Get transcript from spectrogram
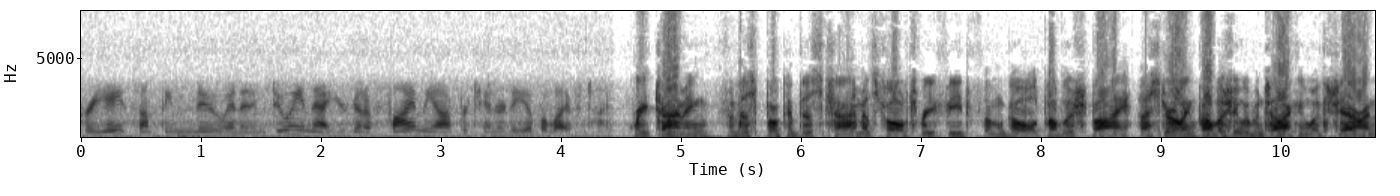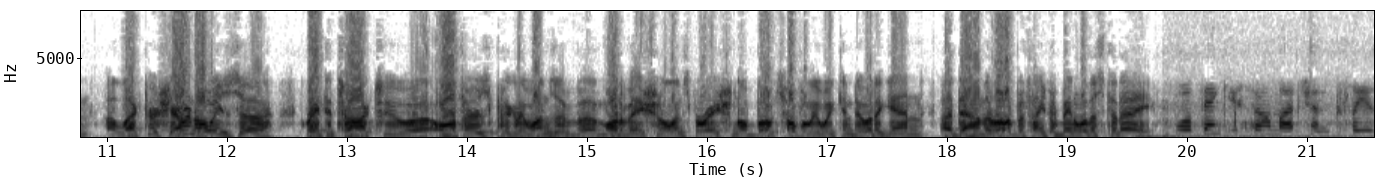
create something new. And in doing that, you're going to find the opportunity of a lifetime. Great timing for this book at this time. It's called Three Feet from Gold, published by uh, Sterling Publishing. We've been talking with Sharon uh, Lechter. Sharon, always uh, great to talk to uh, authors, particularly ones of uh, motivational, inspirational books. Hopefully we can do it again uh, down the road, but thanks for being with us today. Well, thank you so much, and please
